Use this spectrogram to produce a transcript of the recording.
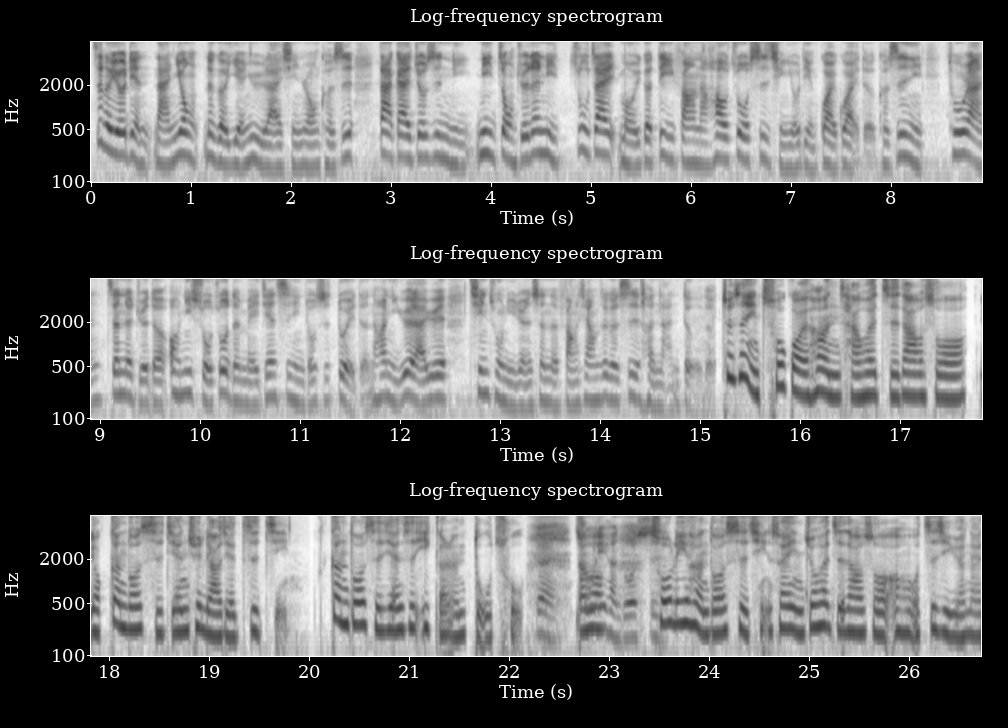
这个有点难用那个言语来形容，可是大概就是你，你总觉得你住在某一个地方，然后做事情有点怪怪的。可是你突然真的觉得，哦，你所做的每一件事情都是对的，然后你越来越清楚你人生的方向，这个是很难得的。就是你出国以后，你才会知道说，有更多时间去了解自己。更多时间是一个人独处，对，然后处理很多事，处理很多事情，所以你就会知道说，哦，我自己原来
